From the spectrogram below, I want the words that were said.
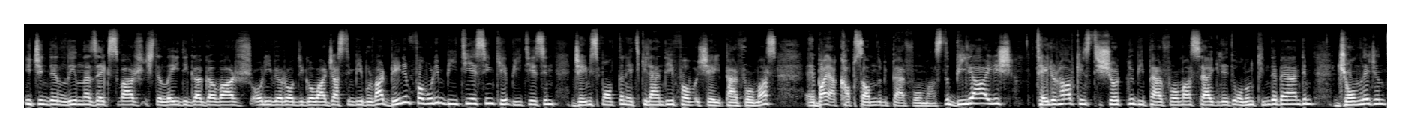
İçinde Lil Nas X var, işte Lady Gaga var, Olivia Rodrigo var, Justin Bieber var. Benim favorim BTS'in ki BTS'in James Bond'dan etkilendiği şey performans. E, bayağı kapsamlı bir performanstı. Billie Eilish Taylor Hawkins tişörtlü bir performans sergiledi. Onunkini de beğendim. John Legend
